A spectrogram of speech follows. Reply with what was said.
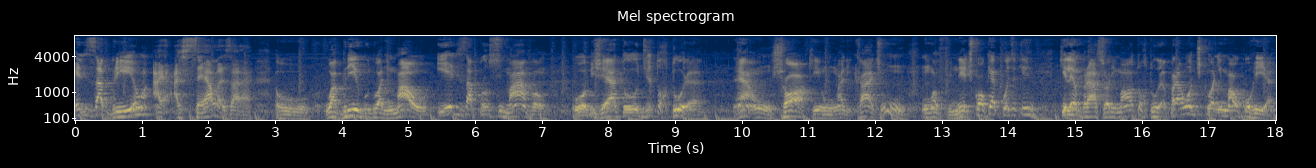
Eles abriam a, as celas, a, o, o abrigo do animal e eles aproximavam o objeto de tortura. Né? Um choque, um alicate, um, um alfinete, qualquer coisa que que lembrasse o animal a tortura. Para onde que o animal corria?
